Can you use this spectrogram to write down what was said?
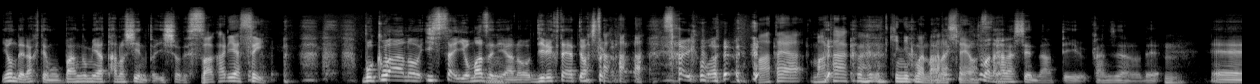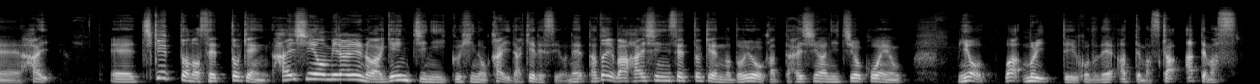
読んでなくても番組は楽しいのと一緒です。わかりやすい。僕はあの、一切読まずにあの、ディレクターやってましたから、最後まで。またや、また、筋肉マンの話だよ。筋肉マンの話してんだっていう感じなので。うんえーはい。えーチケットのセット券、配信を見られるのは現地に行く日の回だけですよね。例えば配信セット券の土曜を買って配信は日曜公演を見ようは無理っていうことで合ってますか？合ってます。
